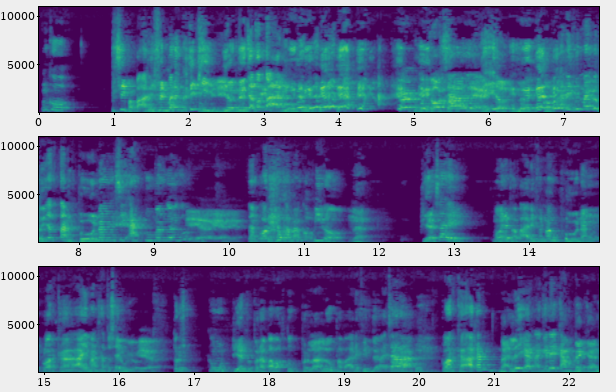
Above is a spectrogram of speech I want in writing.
engko si Bapak Arifin mah iki Iya. yo duwe catatan. Kayak buku dosa ya. Iya, Bapak Arifin mah duwe catatan bonang si aku mangko iku. Iya, iya, iya. Nang keluarga ama kok piro? Lah, biasa e Makanya Bapak Arifin mang bonang keluarga A emang satu sewu yo. Iya. Terus kemudian beberapa waktu berlalu Bapak Arifin udah acara. Keluarga A kan balik kan akhirnya comeback kan.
